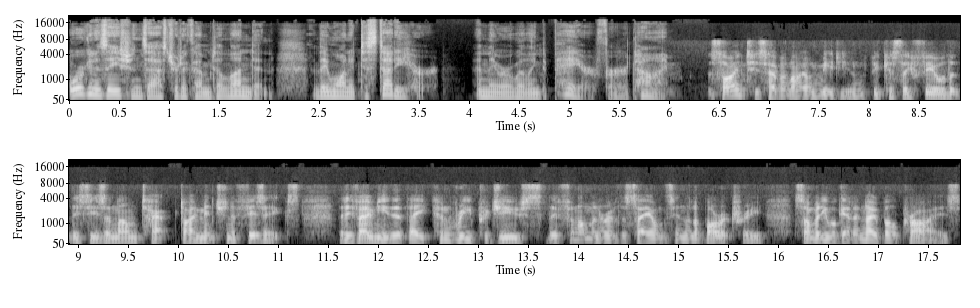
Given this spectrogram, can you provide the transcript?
Organizations asked her to come to London. They wanted to study her, and they were willing to pay her for her time. Scientists have an eye on mediums because they feel that this is an untapped dimension of physics. That if only that they can reproduce the phenomena of the seance in the laboratory, somebody will get a Nobel Prize.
